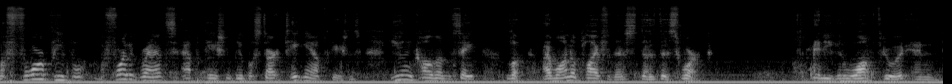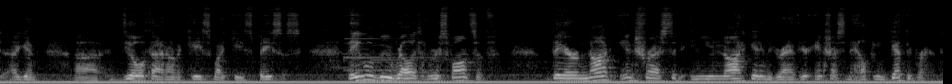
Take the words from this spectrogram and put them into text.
Before people, before the grants application people start taking applications, you can call them and say, "Look, I want to apply for this. Does this work?" And you can walk through it and again uh, deal with that on a case by case basis. They will be relatively responsive. They are not interested in you not getting the grant. They're interested in helping you get the grant.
